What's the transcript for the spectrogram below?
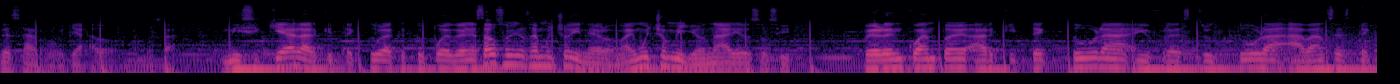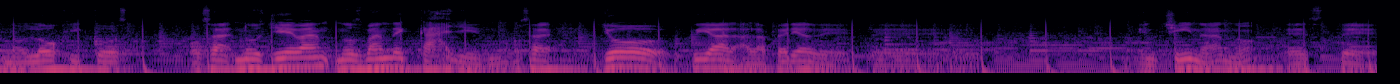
desarrollado. Ni siquiera la arquitectura que tú puedes ver. En Estados Unidos hay mucho dinero, hay mucho millonario, eso sí. Pero en cuanto a arquitectura, infraestructura, avances tecnológicos, o sea, nos llevan, nos van de calle, ¿no? O sea, yo fui a, la feria de, en China, ¿no? Este,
